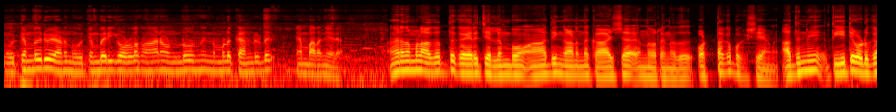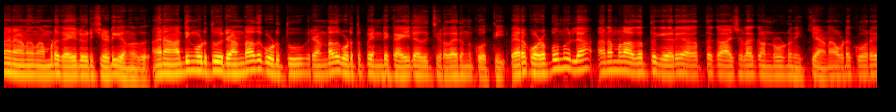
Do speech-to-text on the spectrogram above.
നൂറ്റമ്പത് രൂപയാണ്. നൂറ്റമ്പത് രൂപയ്ക്കുള്ള സാധനം ഉണ്ടോ എന്ന് നമ്മൾ കണ്ടിട്ട് ഞാൻ പറഞ്ഞുതരാം. അങ്ങനെ നമ്മൾ അകത്ത് കയറി ചെല്ലുമ്പോൾ ആദ്യം കാണുന്ന കാഴ്ച എന്ന് പറയുന്നത് ഒട്ടക പക്ഷിയാണ്. അതിന് തീറ്റ കൊടുക്കാനാണ് നമ്മുടെ കയ്യിൽ ഒരു ചെടി എന്നത് അങ്ങനെ ആദ്യം കൊടുത്തു രണ്ടാമത് കൊടുത്തു രണ്ടാമത് കൊടുത്തപ്പോൾ എന്റെ കയ്യിൽ അത് ചെറുതായിരുന്നു കൊത്തി. വേറെ കുഴപ്പമൊന്നുമില്ല. അങ്ങനെ നമ്മൾ അകത്ത് കയറി അകത്ത് കാഴ്ചകളൊക്കെ കണ്ടുകൊണ്ട് നിൽക്കുകയാണ്. അവിടെ കുറേ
